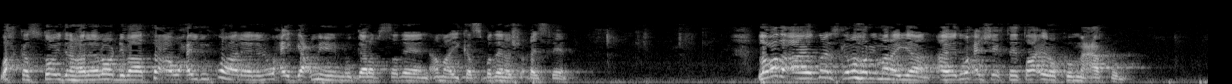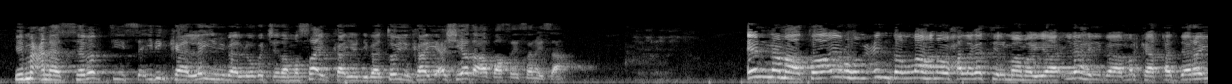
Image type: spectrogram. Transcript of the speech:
Wax kastoo idin haleeloo dhibaato ah waxay idinku haleeleen waxay gacmihiinu galabsadeen ama ay kasbadeen oo shaqaysteen labada aayadna iskama hor imanayaan. Aayad waxay sheegtay aa'irukum macakum bimacnaa sababtiisa idinkaa la yimi baa looga jeedaa masaa'ibka iyo dhibaatooyinka iyo ashyaada aad baasaysanaysaan inamaa aa'iruhum cinda allahna waxaa laga tilmaamayaa ilaahay baa markaa qadaray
